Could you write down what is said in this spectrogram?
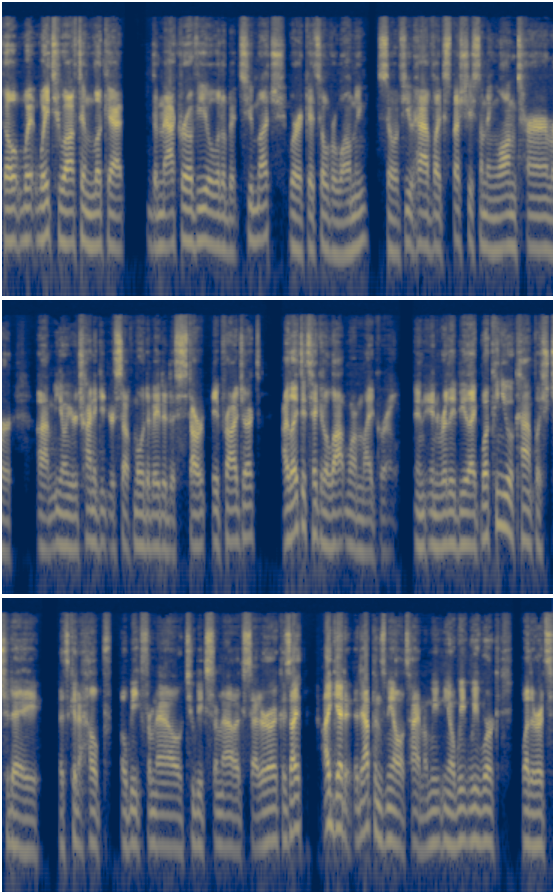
they'll way, way too often look at the macro view a little bit too much where it gets overwhelming. So if you have like, especially something long-term or, um, you know, you're trying to get yourself motivated to start a project, I like to take it a lot more micro and, and really be like, what can you accomplish today that's going to help a week from now, two weeks from now, et cetera? Cause I, I get it. It happens to me all the time. And we, you know, we, we work, whether it's,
